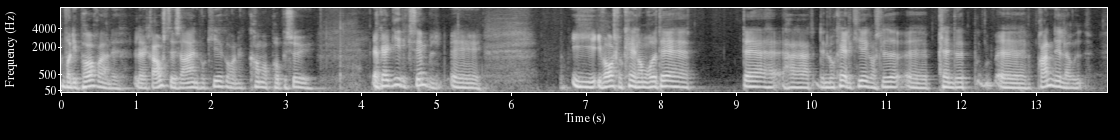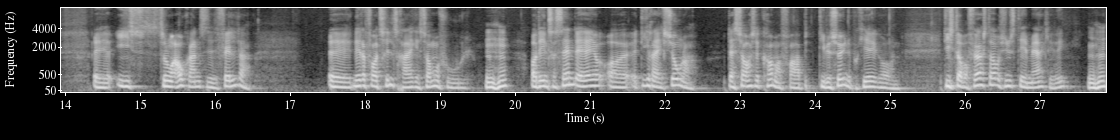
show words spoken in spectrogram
hvor de pårørende, eller gravstedsejerne på kirkegårdene, kommer på besøg. Jeg kan give et eksempel. Øh, i, I vores lokalområde, der, der har den lokale kirkegårdsleder øh, plantet øh, brændnælder ud øh, i sådan nogle afgrænsede felter, øh, netop for at tiltrække sommerfugle. Mm-hmm. Og det interessante er jo, at de reaktioner, der så også kommer fra de besøgende på kirkegården, de stopper først op og synes, det er mærkeligt, ikke? Mm-hmm.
